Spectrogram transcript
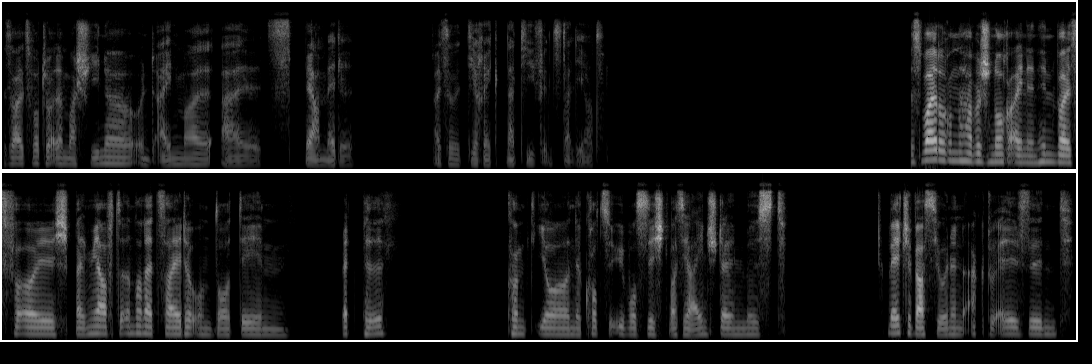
also als virtuelle Maschine, und einmal als Bare Metal, also direkt nativ installiert. Des Weiteren habe ich noch einen Hinweis für euch. Bei mir auf der Internetseite unter dem Redpill bekommt ihr eine kurze Übersicht, was ihr einstellen müsst, welche Versionen aktuell sind,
